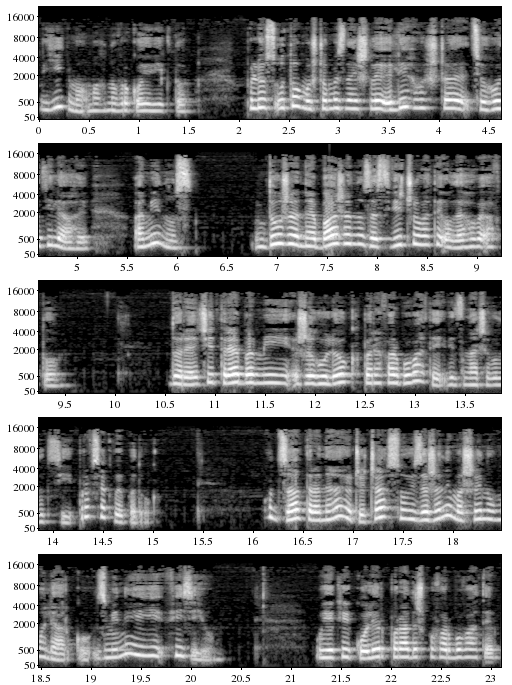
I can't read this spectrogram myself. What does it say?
Їдьмо, махнув рукою Віктор. Плюс у тому, що ми знайшли лігвище цього діляги, а мінус дуже небажано засвідчувати Олегове авто. До речі, треба мій Жигульок перефарбувати, відзначив Олексій, про всяк випадок. От завтра, не гаючи часу, і зажени машину в малярку, зміни її фізію. У який колір порадиш пофарбувати?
